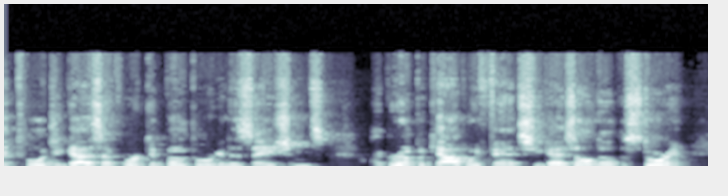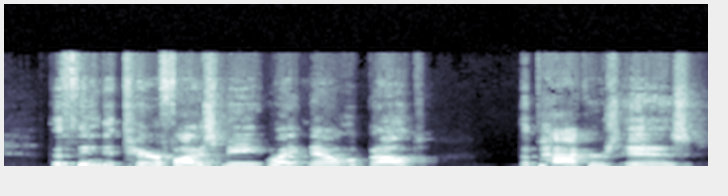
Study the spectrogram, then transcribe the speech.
I, told you guys I've worked in both organizations. I grew up a Cowboy fan, so you guys all know the story. The thing that terrifies me right now about the Packers is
